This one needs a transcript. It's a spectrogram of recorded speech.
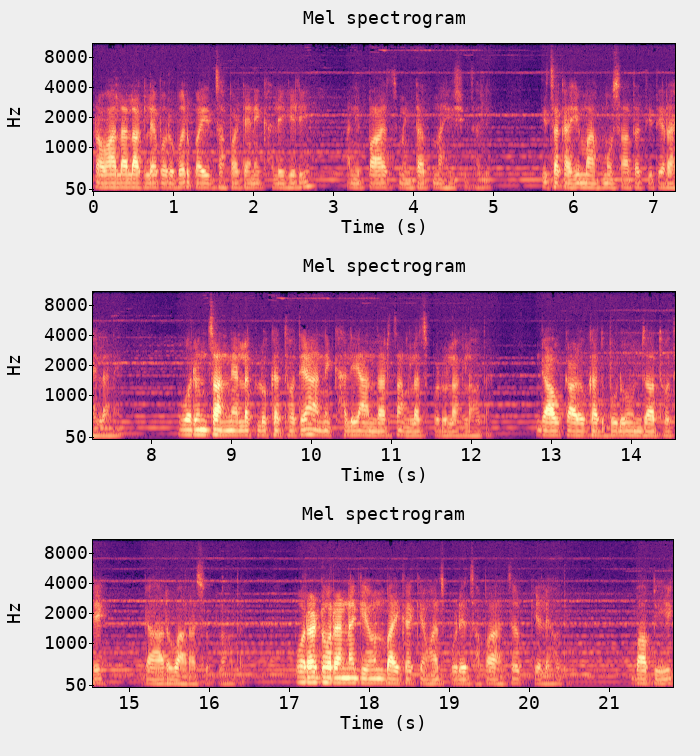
प्रवाहाला लागल्याबरोबर बाई झपाट्याने खाली गेली. आणि पाच मिनिटात नाहीशी झाली. तिचा काही मागमूस आता तिथे राहिला नाही. वरून चांदण्या लकलुकत होत्या आणि खाली अंधार चांगलाच पडू लागला होता. गाव काळोखात बुडवून जात होते. गार वारा सुटला होता. पोराढोरांना घेऊन बायका केव्हाच पुढे झपाझप केल्या होत्या बापी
